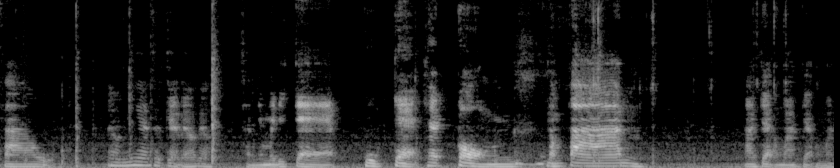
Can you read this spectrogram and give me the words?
เศร้า เอานี่ไงเธอแกะแล้วเนี่ย ฉันยังไม่ได้แกะ กูแกะแค่กล่องน้ำตาลอะแกะออกมาแกะออกมา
